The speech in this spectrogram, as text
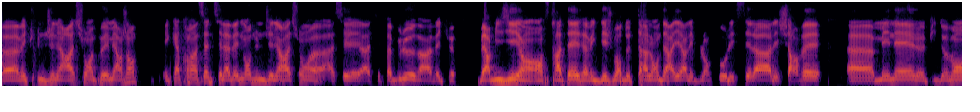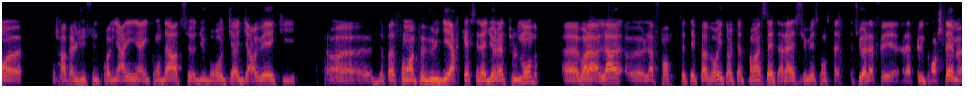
euh, avec une génération un peu émergente. Et 87, c'est l'avènement d'une génération euh, assez, assez fabuleuse, hein, avec euh, Berbizier en, stratège, avec des joueurs de talent derrière, les Blanco, les Sella, les Charvet, Ménel, puis devant, je rappelle juste une première ligne avec Ondarts, Dubroca, Garuet, qui, de façon un peu vulgaire, cassait la gueule à tout le monde. Euh, voilà, là, euh, la France était favorite en 87. Elle a assumé son statut, elle a fait, elle a fait le grand chelem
